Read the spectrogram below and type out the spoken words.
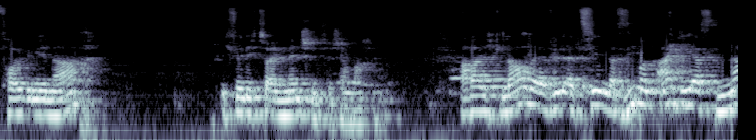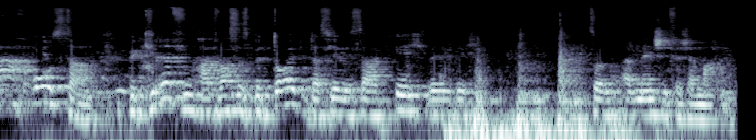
Folge mir nach, ich will dich zu einem Menschenfischer machen. Aber ich glaube, er will erzählen, dass Simon eigentlich erst nach Ostern begriffen hat, was es bedeutet, dass Jesus sagt, ich will dich zu einem Menschenfischer machen.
